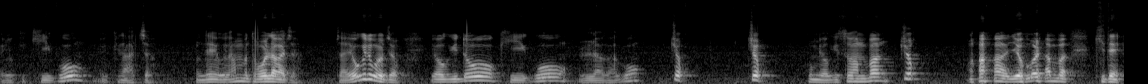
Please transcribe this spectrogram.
이렇게 기고 이렇게 나왔죠. 근데 여기 한번 더 올라가죠. 자 여기도 그렇죠. 여기도 기고 올라가고 쭉 쭉. 그럼 여기서 한번 쭉. 요걸 한번 기대.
